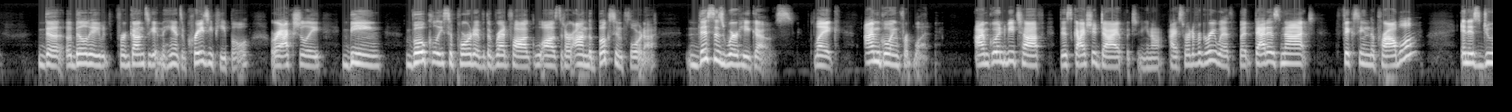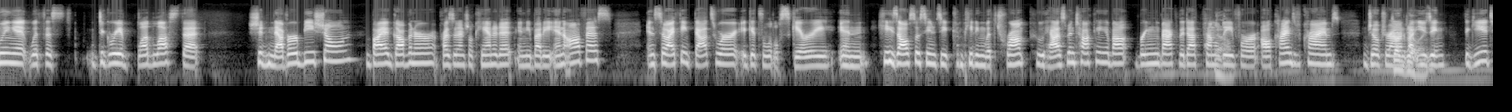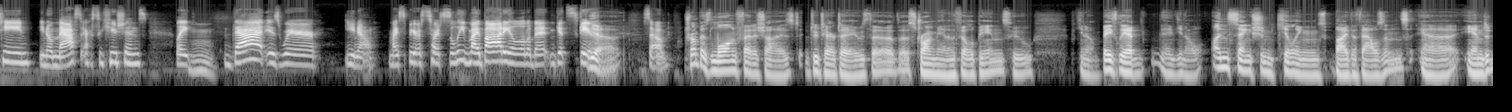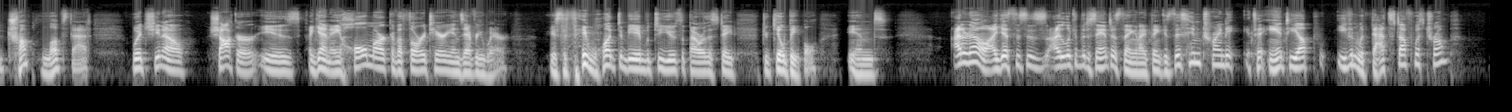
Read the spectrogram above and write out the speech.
The ability for guns to get in the hands of crazy people or actually being vocally supportive of the red flag laws that are on the books in Florida. This is where he goes. Like, I'm going for blood. I'm going to be tough. This guy should die, which, you know, I sort of agree with, but that is not fixing the problem and is doing it with this degree of bloodlust that should never be shown by a governor, a presidential candidate, anybody in office. And so I think that's where it gets a little scary. And he's also seems to be competing with Trump, who has been talking about bringing back the death penalty yeah. for all kinds of crimes, joked around about using the guillotine, you know, mass executions. Like mm. that is where, you know, my spirit starts to leave my body a little bit and get scared. Yeah. So Trump has long fetishized Duterte, who's the the strong man in the Philippines who you know, basically had, you know, unsanctioned killings by the thousands. Uh, and Trump loves that, which, you know, shocker is, again, a hallmark of authoritarians everywhere is that they want to be able to use the power of the state to kill people. And I don't know. I guess this is, I look at the DeSantis thing and I think, is this him trying to, to ante up even with that stuff with Trump?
